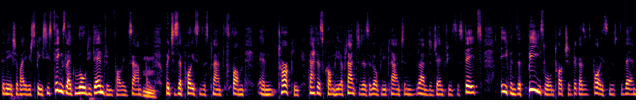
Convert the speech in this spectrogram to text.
the native Irish species. Things like rhododendron, for example, mm. which is a poisonous plant from um, Turkey, that has come here, planted as a lovely plant in landed gentry's estates. Even the bees won't touch it because it's poisonous to them.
